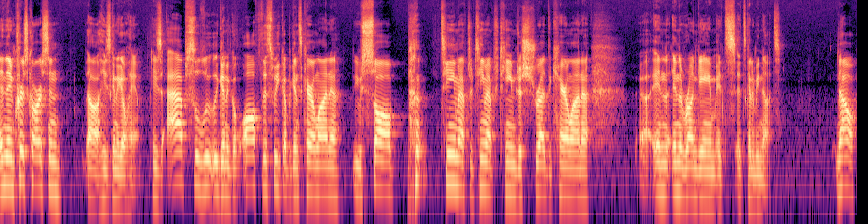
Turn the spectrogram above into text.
And then Chris Carson, oh, he's going to go ham. He's absolutely going to go off this week up against Carolina. You saw team after team after team just shred the Carolina uh, in in the run game. It's it's going to be nuts. Now,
